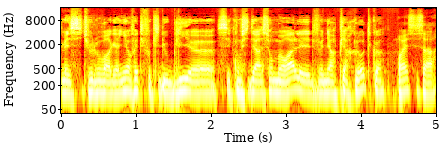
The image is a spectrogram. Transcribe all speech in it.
mais si tu le voir gagner, en fait, il faut qu'il oublie euh, ses considérations morales et devenir pire que l'autre, quoi. Ouais, c'est ça.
